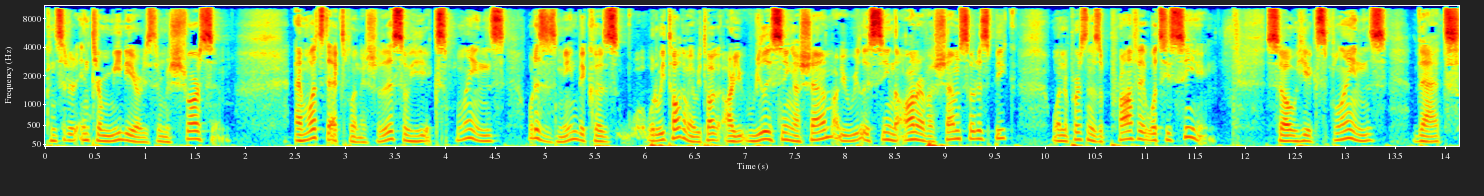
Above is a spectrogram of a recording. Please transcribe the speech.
considered intermediaries through Mishorsim. And what's the explanation of this? So he explains what does this mean? Because what are we talking about? We talk. Are you really seeing Hashem? Are you really seeing the honor of Hashem, so to speak? When a person is a prophet, what's he seeing? So he explains that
